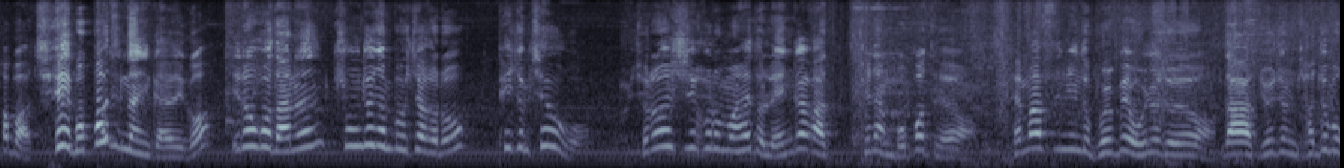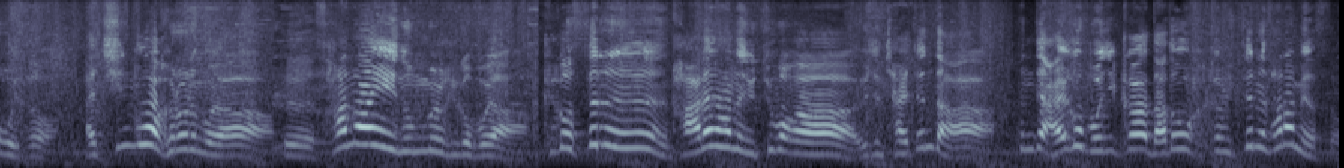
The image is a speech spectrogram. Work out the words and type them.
봐봐. 쟤 못 버틴다니까요 이거? 이러고 나는 충전전 포착으로 피 좀 채우고 저런 식으로만 해도 랭가가 그냥 못 버텨요. 데마스님도 볼배 올려줘요. 나 요즘 자주 보고 있어. 아니 친구가 그러는 거야. 그 사나이 눈물 그거 뭐야? 그거 쓰는 가렌하는 유튜버가 요즘 잘 뜬다. 근데 알고 보니까 나도 가끔 쓰는 사람이었어.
